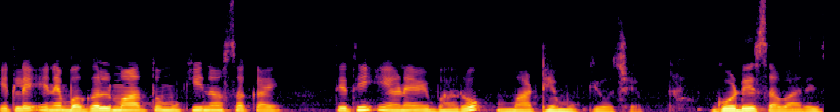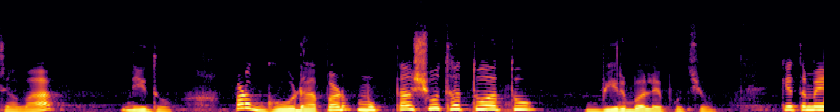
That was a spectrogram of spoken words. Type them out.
એટલે એને બગલમાં તો મૂકી ન શકાય. તેથી એણે એ ભારો માથે મૂક્યો છે. ઘોડે સવારે જવાબ દીધો. પણ ઘોડા પર મૂકતા શું થતું હતું? બિરબલે પૂછ્યું. કે તમે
